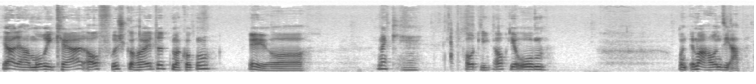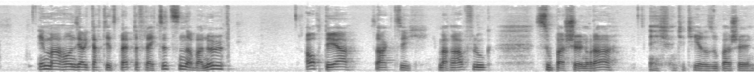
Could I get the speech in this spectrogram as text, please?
Ja, der Hamori-Kerl, auch frisch gehäutet. Mal gucken. Ja. Na klar. Haut liegt auch hier oben. Und immer hauen sie ab. Immer hauen sie ab. Ich dachte, jetzt bleibt er vielleicht sitzen, aber nö. Auch der sagt sich, ich mache einen Abflug. Super schön, oder? Ich finde die Tiere super schön.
